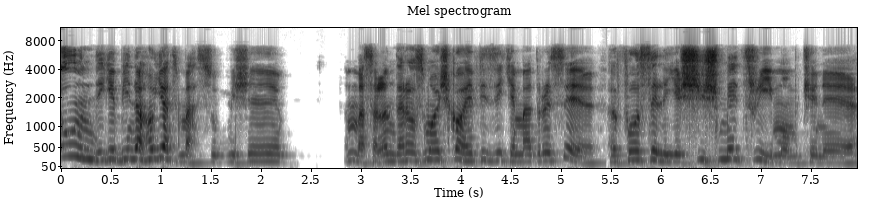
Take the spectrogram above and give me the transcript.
اون دیگه بی نهایت محسوب میشه. مثلا در آزمایشگاه فیزیک مدرسه فاصله 6 متری ممکنه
